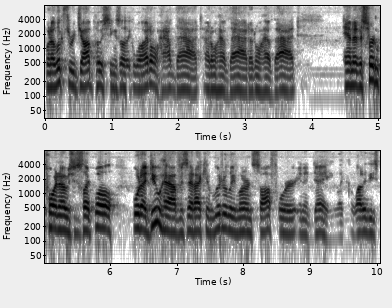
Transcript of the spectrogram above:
when I looked through job postings, I was like, well, I don't have that, I don't have that, I don't have that. And at a certain point, I was just like, well, what I do have is that I can literally learn software in a day. Like a lot of these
